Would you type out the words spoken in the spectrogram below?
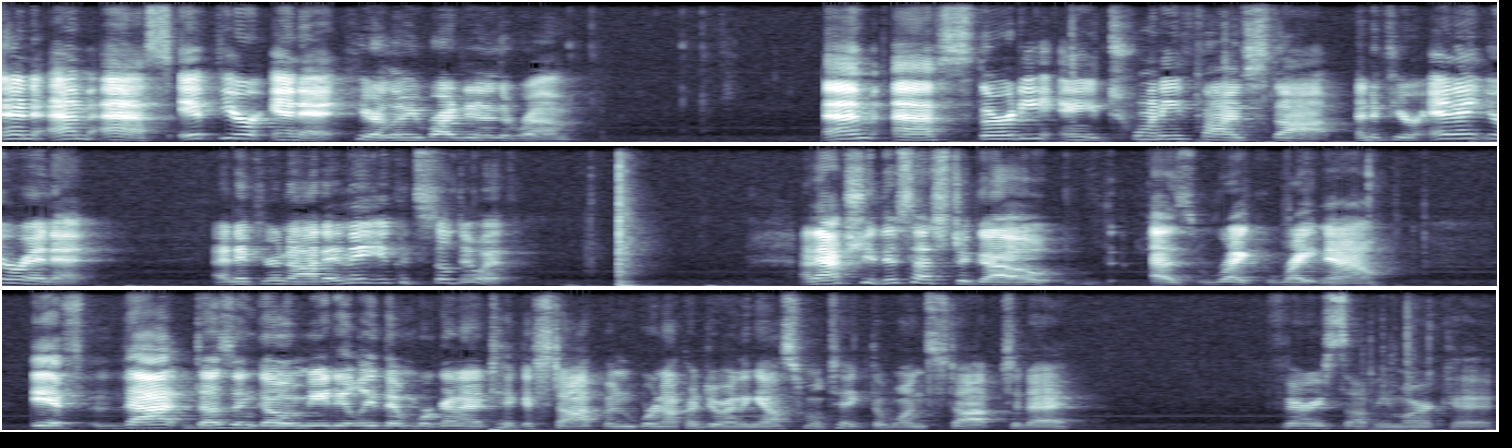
in MS if you're in it. Here, let me write it in the room. MS 38.25 stop. And if you're in it, you're in it. And if you're not in it, you could still do it. And actually, this has to go as right right now. If that doesn't go immediately, then we're going to take a stop and we're not going to do anything else. We'll take the one stop today. Very sloppy market.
